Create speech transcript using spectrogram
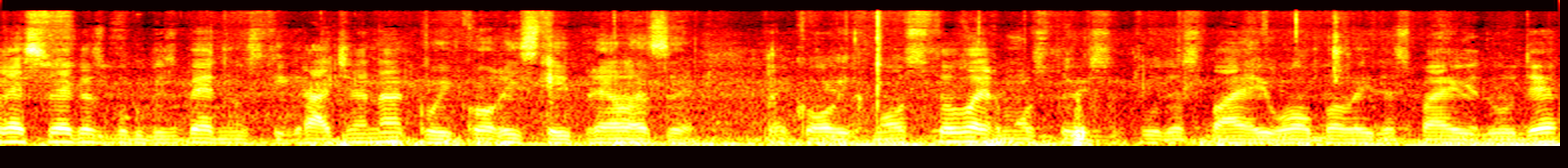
pre svega zbog bezbednosti građana koji koriste i prelaze preko ovih mostova, jer mostovi su tu da spajaju obale i da spajaju ljude.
